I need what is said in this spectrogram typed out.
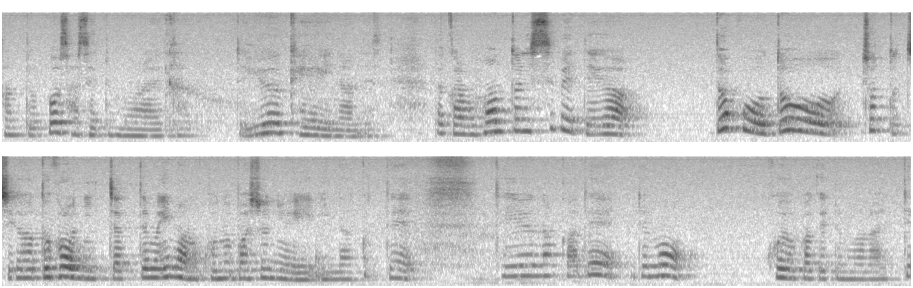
監督をさせてもらえたっていう経緯なんです。だからもう本当に全てがどこをどうちょっと違うところに行っちゃっても今のこの場所にはいなくてっていう中ででも声をかけてもらえて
